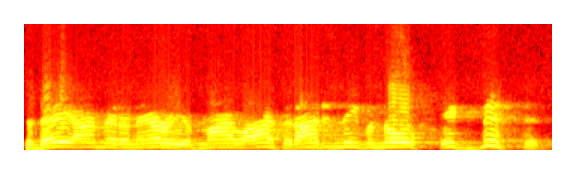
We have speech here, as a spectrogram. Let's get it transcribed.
Today I met an area of my life that I didn't even know existed.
